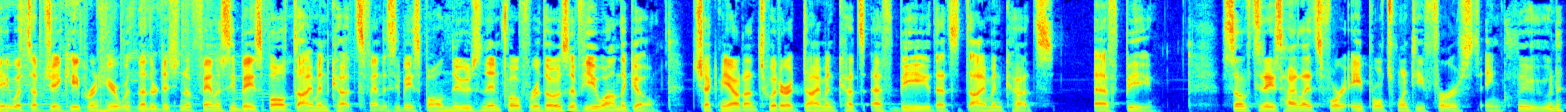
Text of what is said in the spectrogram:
Hey, what's up? Jay Capron here with another edition of Fantasy Baseball Diamond Cuts, fantasy baseball news and info for those of you on the go. Check me out on Twitter at Diamond Cuts FB. That's Diamond Cuts FB. Some of today's highlights for April 21st include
